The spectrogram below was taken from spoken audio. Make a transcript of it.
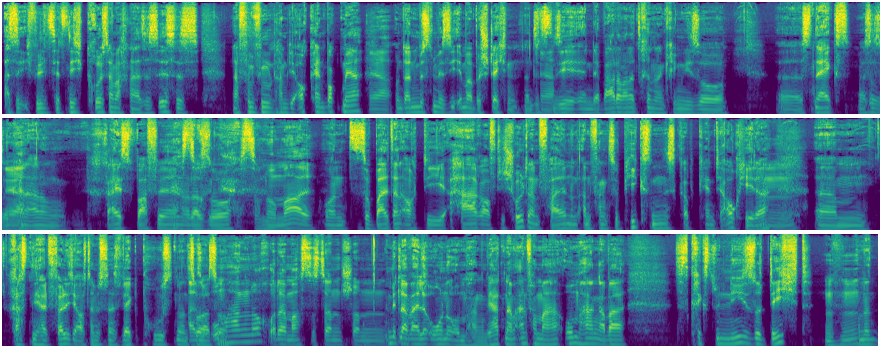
also ich will es jetzt nicht größer machen, als es ist. es. Nach fünf Minuten haben die auch keinen Bock mehr. Ja. Und dann müssen wir sie immer bestechen. Dann sitzen Ja. sie in der Badewanne drin, dann kriegen die so äh, Snacks, weißt du, so, Ja. keine Ahnung, Reiswaffeln oder doch, so. Das ist doch normal. Und sobald dann auch die Haare auf die Schultern fallen und anfangen zu pieksen, das glaub, kennt ja auch jeder, ähm, rasten die halt völlig aus, dann müssen wir das wegpusten und Mhm. Also so. Umhang noch oder machst du es dann schon? Mittlerweile ohne Umhang. Wir hatten am Anfang mal Umhang, aber das kriegst du nie so dicht. Und dann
